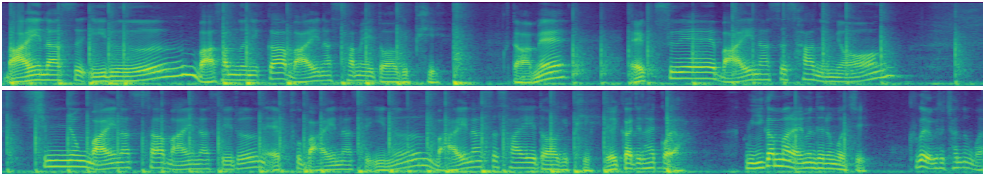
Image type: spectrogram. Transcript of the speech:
마이너스 1은 마3 넣으니까 마이너스 3a 더하기 p 그 다음에 x에 마이너스 4 넣으면 16 마이너스 4 마이너스 1은 f 마이너스 2는 마이너스 4a 더하기 p 여기까지는 할 거야. 그럼 이 값만 알면 되는 거지. 그거 여기서 찾는 거야.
